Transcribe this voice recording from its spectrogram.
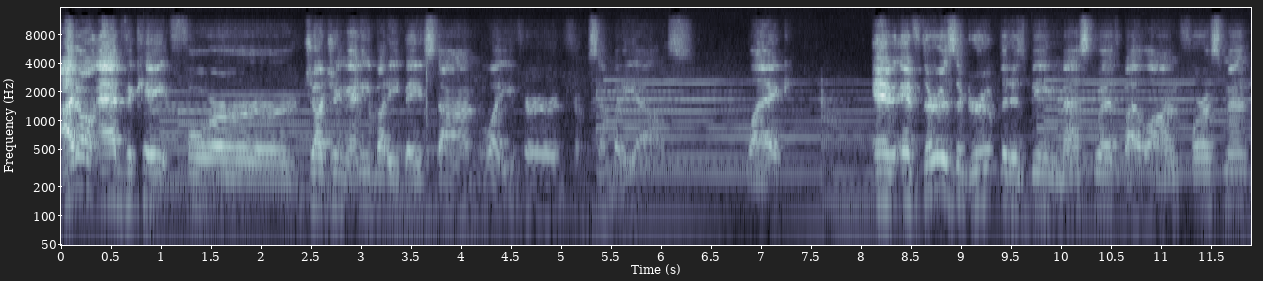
I don't advocate for judging anybody based on what you've heard from somebody else. Like, if, if there is a group that is being messed with by law enforcement,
